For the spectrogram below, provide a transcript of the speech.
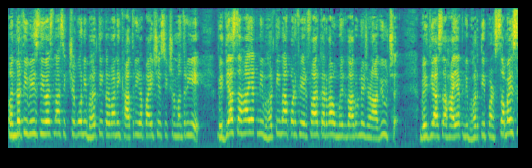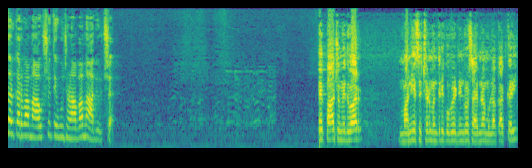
પંદરથી વીસ દિવસમાં શિક્ષકોની ભરતી કરવાની ખાતરી અપાઈ છે. શિક્ષણ વિદ્યા સહાયકની ભરતીમાં પણ ફેરફાર કરવા ઉમેદવારોને જણાવ્યું છે. વિદ્યા સહાયકની ભરતી પણ સમયસર કરવામાં આવશે તેવું જણાવવામાં આવ્યું છે. પાંચ ઉમેદવાર માનનીય શિક્ષણ મંત્રી કુબેર ડિંડોર સાહેબના મુલાકાત કરી.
